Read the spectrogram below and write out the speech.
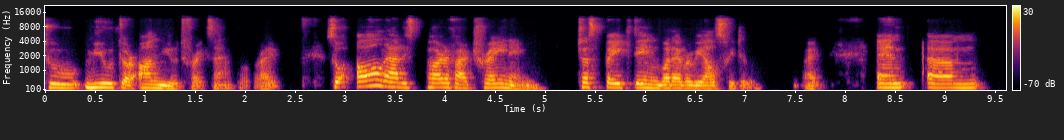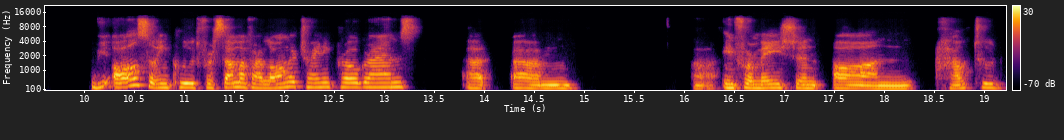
to mute or unmute, for example, right? So all that is part of our training, just baked in whatever else we do, right? And um, we also include for some of our longer training programs uh, um, uh, information on how to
